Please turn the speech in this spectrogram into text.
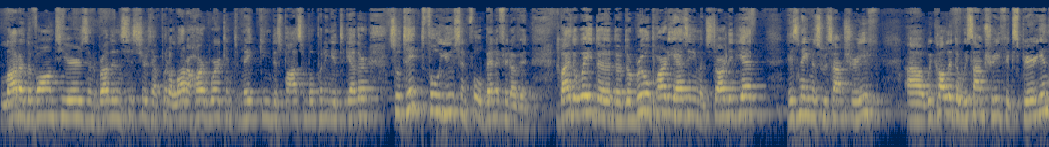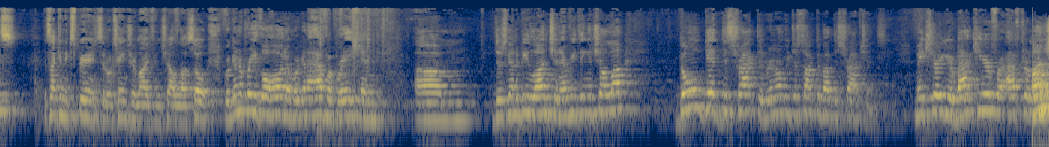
A lot of the volunteers and the brothers and sisters have put a lot of hard work into making this possible, putting it together. So take full use and full benefit of it. By the way, the, the, the real party hasn't even started yet. His name is Wissam Sharif. Uh, we call it the Wissam Sharif Experience. It's like an experience. It'll change your life, inshallah. So we're going to pray Dhuhr and we're going to have a break and um, there's going to be lunch and everything, inshallah. Don't get distracted. Remember, we just talked about distractions. Make sure you're back here for after lunch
